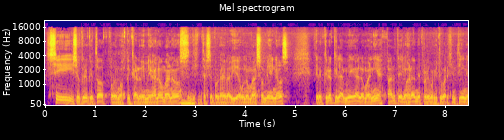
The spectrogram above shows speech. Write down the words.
Sí, yo creo que todos podemos pecar de megalómanos en distintas épocas de la vida, uno más o menos. Pero creo que la megalomanía es parte de los grandes problemas que tuvo Argentina.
